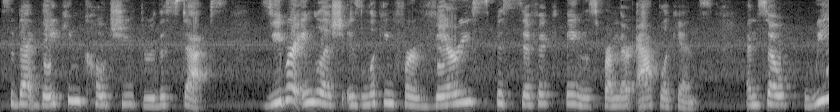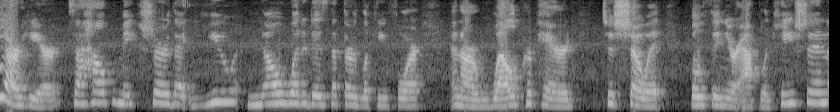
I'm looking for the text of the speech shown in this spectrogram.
so that they can coach you through the steps. Zebra English is looking for very specific things from their applicants. And so we are here to help make sure that you know what it is that they're looking for and are well prepared to show it both in your application,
